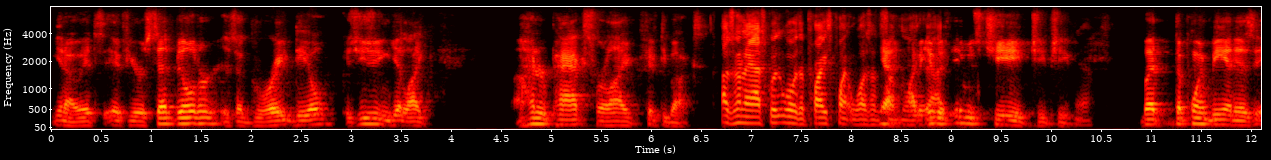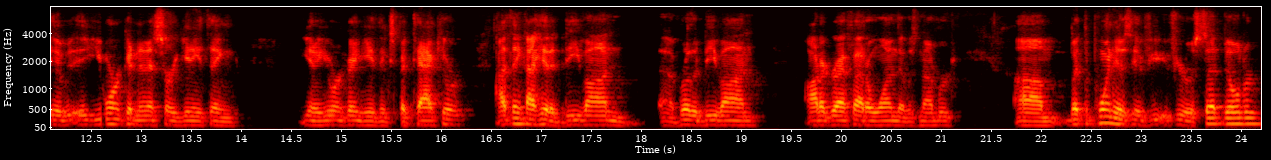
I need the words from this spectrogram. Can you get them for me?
you know, it's if you're a set builder, it's a great deal because usually you can get like 100 packs for like 50 bucks. I was going to ask what, what the price point was on yeah, something like I mean, that. It was, it was cheap, cheap, cheap. Yeah. But the point being is, it, it, you weren't going to necessarily get anything, you know, you weren't going to get anything spectacular. I think I hit a Devon, uh, brother Devon autograph out of one that was numbered. Um, but the point is, if, you, if you're a set builder,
